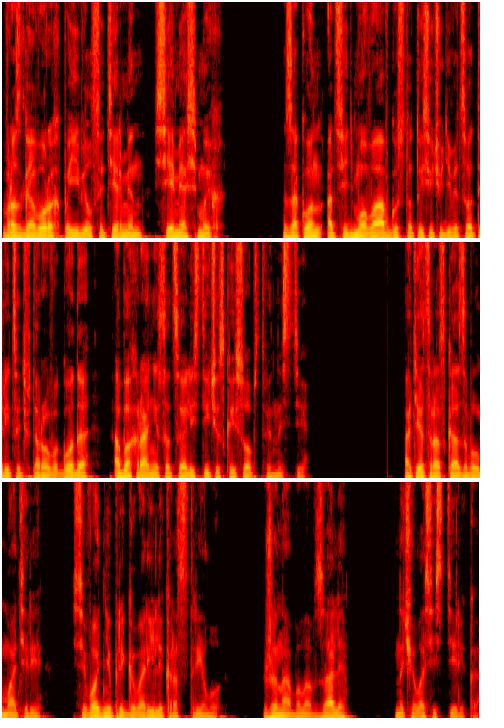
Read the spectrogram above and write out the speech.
В разговорах появился термин «семь осьмых», закон от 7 августа 1932 года об охране социалистической собственности. Отец рассказывал матери, сегодня приговорили к расстрелу. Жена была в зале, началась истерика.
